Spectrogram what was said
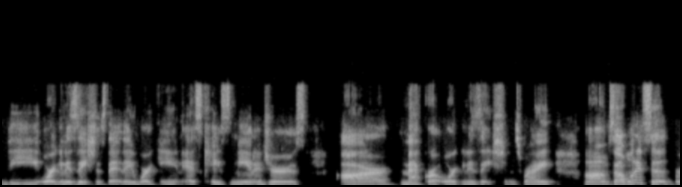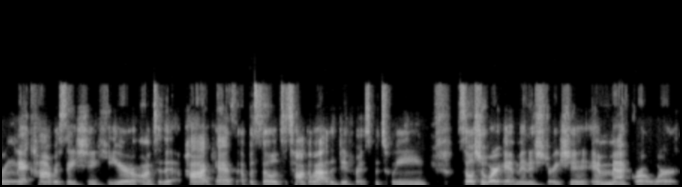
the organizations that they work in as case managers are macro organizations, right? Um, so I wanted to bring that conversation here onto the podcast episode to talk about the difference between social work administration and macro work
